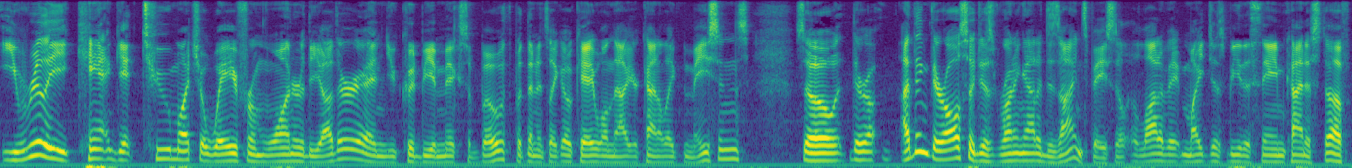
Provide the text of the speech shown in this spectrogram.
you really can't get too much away from one or the other, and you could be a mix of both. But then it's like, okay, well now you're kind of like the Masons. So they're, I think they're also just running out of design space. A lot of it might just be the same kind of stuff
